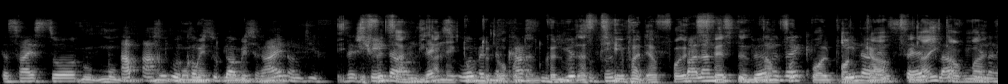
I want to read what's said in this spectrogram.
Genau. Das heißt so, Mo- ab 8 Uhr Moment, kommst du, glaube ich, rein Moment. und die Ich stehen da sagen, um die 6 Uhr mit Anekdote einem noch und Kasten dann können wir das Thema der Volksfeste in unserem Football-Podcast vielleicht auch mal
